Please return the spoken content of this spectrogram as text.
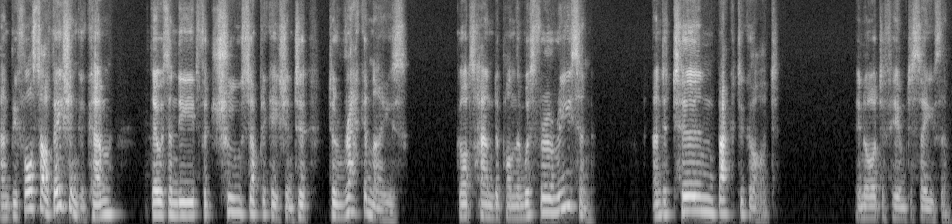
and before salvation could come, there was a need for true supplication to, to recognize God's hand upon them was for a reason and to turn back to God in order for him to save them.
